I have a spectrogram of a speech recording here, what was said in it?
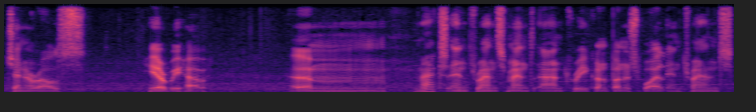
generals? Here we have. Um, Max entrenchment and recon bonus while entrenched.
